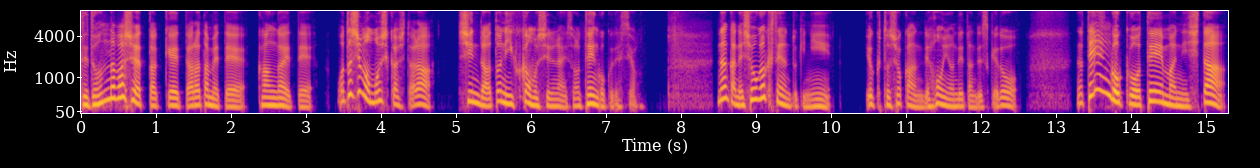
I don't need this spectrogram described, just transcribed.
てどんな場所やったっけって改めて考えて私ももしかしたら死んだ後に行くかもしれないその天国ですよ。なんかね小学生の時によく図書館で本読んでたんですけど天国をテーマにした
